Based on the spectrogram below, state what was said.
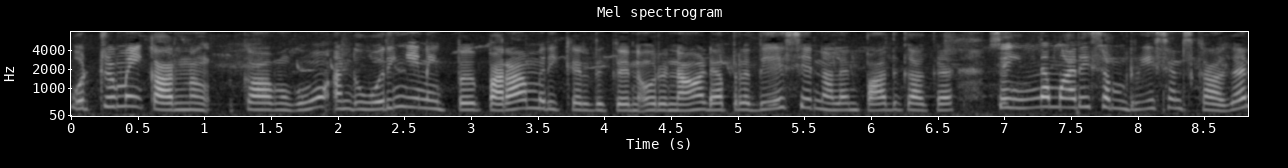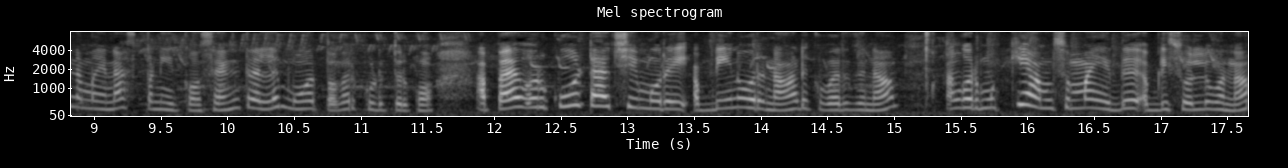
ஒற்றுமை காரணக்காகவும் அண்ட் ஒருங்கிணைப்பு பராமரிக்கிறதுக்கு ஒரு நாடு அப்புறம் தேசிய நலன் பாதுகாக்க. ஸோ இந்த மாதிரி சம் ரீசன்ஸ்க்காக நம்ம என்ன பண்ணியிருக்கோம்? சென்ட்ரலில் மோர் பவர் கொடுத்துருக்கோம். அப்போ ஒரு கூட்டாட்சி முறை அப்படின்னு ஒரு நாடுக்கு வருதுன்னா அங்கே ஒரு முக்கிய அம்சமாக எது அப்படி சொல்லுவோன்னா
